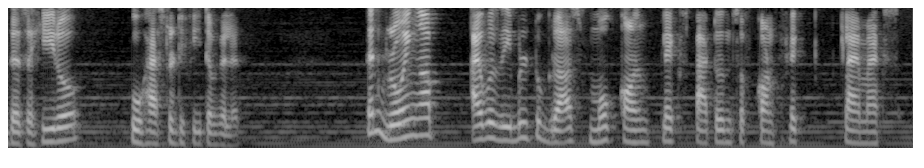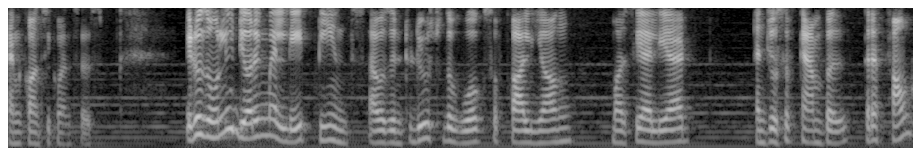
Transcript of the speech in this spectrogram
There's a hero who has to defeat a villain. Then, growing up, I was able to grasp more complex patterns of conflict, climax, and consequences. It was only during my late teens I was introduced to the works of Carl Jung, Mircea Eliade, and Joseph Campbell that I found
